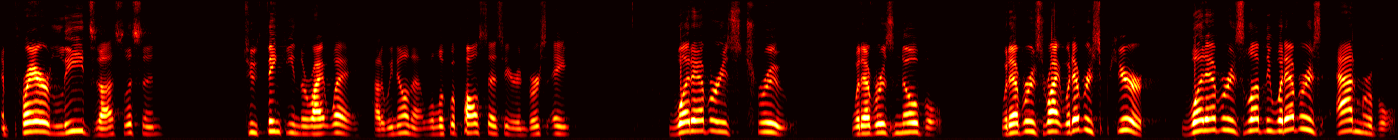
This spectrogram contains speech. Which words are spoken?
And prayer leads us, listen, to thinking the right way. How do we know that? Well, look what Paul says here in verse 8. Whatever is true, whatever is noble, whatever is right, whatever is pure, whatever is lovely, whatever is admirable,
